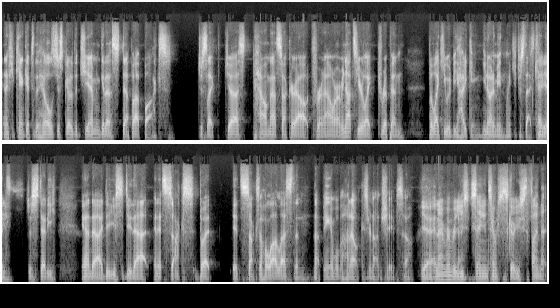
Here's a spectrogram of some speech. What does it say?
And if you can't get to the hills, just go to the gym and get a step up box just like just pound that sucker out for an hour. I mean, not to your like dripping, but like you would be hiking. You know what I mean? Like just that steady, just steady. And uh, I did used to do that, and it sucks, but it sucks a whole lot less than not being able to hunt out because you're not in shape. So yeah, and I remember yeah. you saying in San Francisco, you used to find that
